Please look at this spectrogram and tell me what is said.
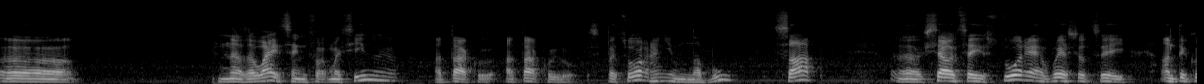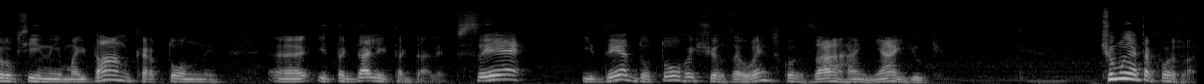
е, називається інформаційною атакою, атакою спецорганів, НАБУ, САП. Е, вся оця історія, весь оцей антикорупційний майдан, картонний е, і так далі. і так далі. Все йде до того, що Зеленського заганяють. Чому я так вважаю?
